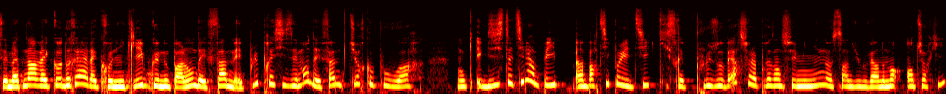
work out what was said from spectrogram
C'est maintenant avec Audrey à la chronique libre que nous parlons des femmes, et plus précisément des femmes turques au pouvoir. Donc existe-t-il un, pays, un parti politique qui serait plus ouvert sur la présence féminine au sein du gouvernement en Turquie?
